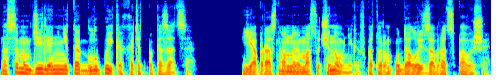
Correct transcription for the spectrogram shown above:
На самом деле они не так глупы, как хотят показаться. Я про основную массу чиновников, которым удалось забраться повыше.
